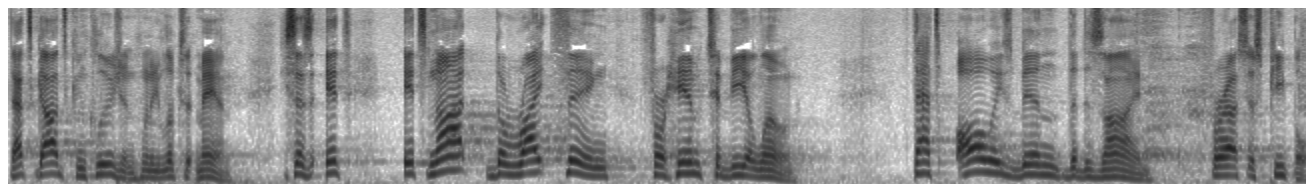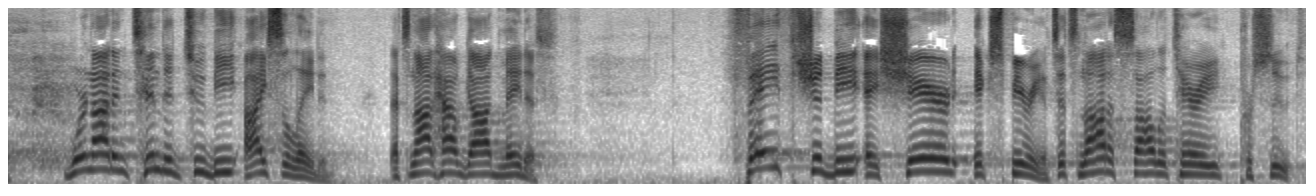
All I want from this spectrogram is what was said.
That's God's conclusion when he looks at man. He says, It's, it's not the right thing for him to be alone. That's always been the design for us as people. We're not intended to be isolated. That's not how God made us. Faith should be a shared experience, it's not a solitary pursuit.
